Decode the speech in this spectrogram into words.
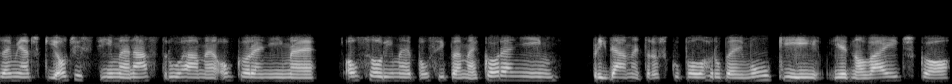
zemiačky očistíme, nastrúhame, okoreníme, osolíme, posypeme korením, pridáme trošku polohrubej múky, jedno vajíčko,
